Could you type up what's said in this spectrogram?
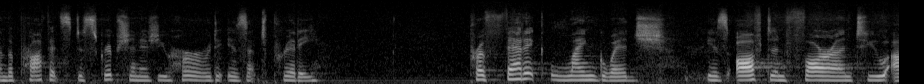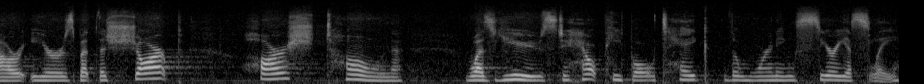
And the prophet's description, as you heard, isn't pretty. Prophetic language is often foreign to our ears, but the sharp, harsh tone was used to help people take the warning seriously.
